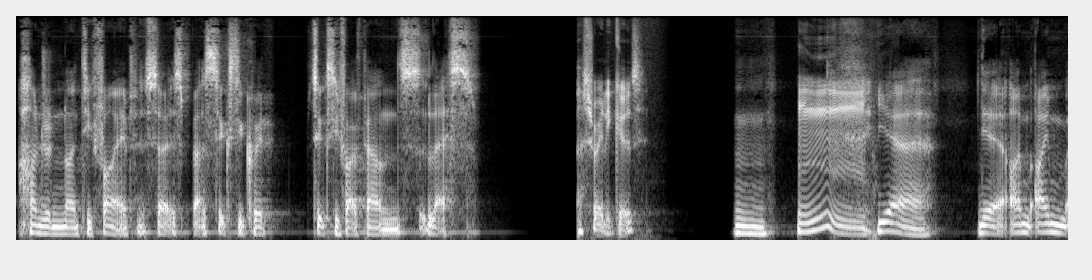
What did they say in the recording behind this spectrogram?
195, so it's about 60 quid, 65 pounds less. That's really good. Hmm. Hmm. Yeah, yeah. I'm. I'm.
